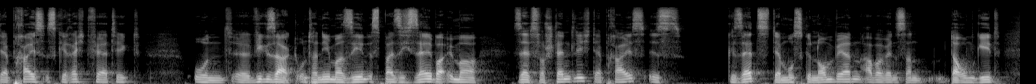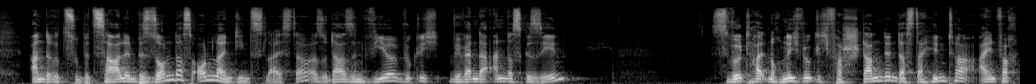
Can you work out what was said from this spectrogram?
der Preis ist gerechtfertigt. Und äh, wie gesagt, Unternehmer sehen es bei sich selber immer selbstverständlich. Der Preis ist gesetzt, der muss genommen werden. Aber wenn es dann darum geht, andere zu bezahlen, besonders Online-Dienstleister, also da sind wir wirklich, wir werden da anders gesehen es wird halt noch nicht wirklich verstanden, dass dahinter einfach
